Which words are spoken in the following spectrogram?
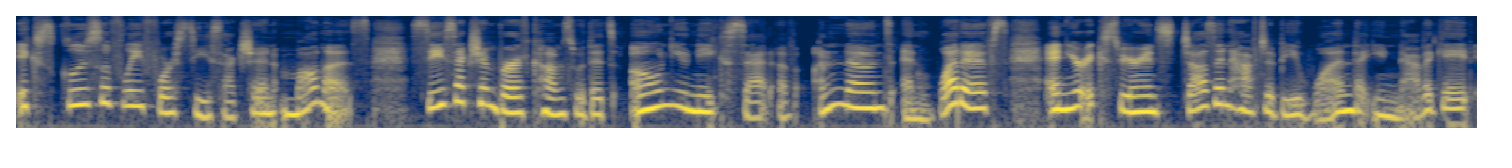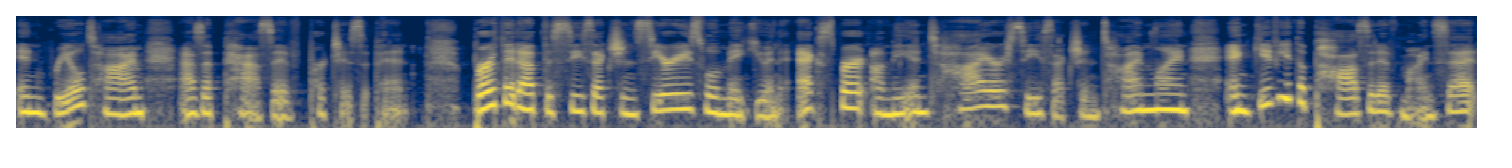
exclusively for C section mamas. C section birth comes with its own unique set of unknowns and what ifs, and your experience doesn't have to be one that you navigate in real time as a passive participant. Birth It Up, the C section series, will make you an expert on the entire entire C section timeline and give you the positive mindset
